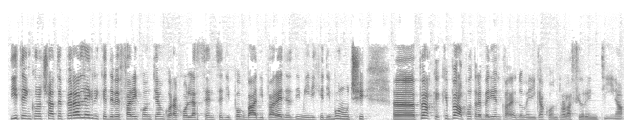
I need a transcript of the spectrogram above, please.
Dite incrociate per Allegri che deve fare i conti ancora con le assenze di Pogba, di Paredes, di Milik e di Bonucci, eh, però, che, che, però potrebbe rientrare domenica contro la Fiorentina.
